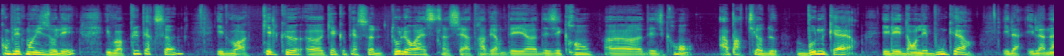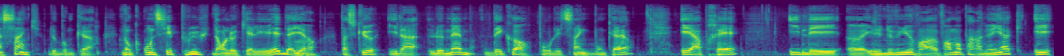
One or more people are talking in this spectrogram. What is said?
complètement isolé, il voit plus personne, il voit quelques quelques personnes. Tout le reste, c'est à travers des, des écrans, des écrans à partir de bunkers. Il est dans les bunkers. Il, a, il en a cinq de bunkers. Donc on ne sait plus dans lequel il est d'ailleurs, parce que il a le même décor pour les cinq bunkers. Et après, il est, euh, il est devenu vraiment paranoïaque. Et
